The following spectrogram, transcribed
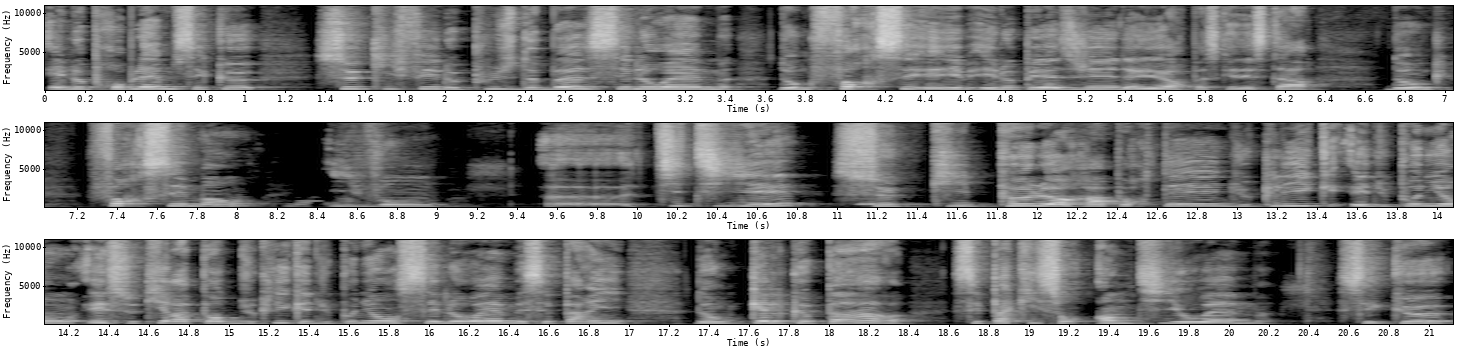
Et le problème c'est que ce qui fait le plus de buzz c'est l'OM, donc forcé et, le PSG d'ailleurs parce qu'il y a des stars, donc forcément ils vont euh, titiller ce qui peut leur rapporter du clic et du pognon. Et ce qui rapporte du clic et du pognon, c'est l'OM et c'est Paris. Donc quelque part, c'est pas qu'ils sont anti-OM, c'est que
